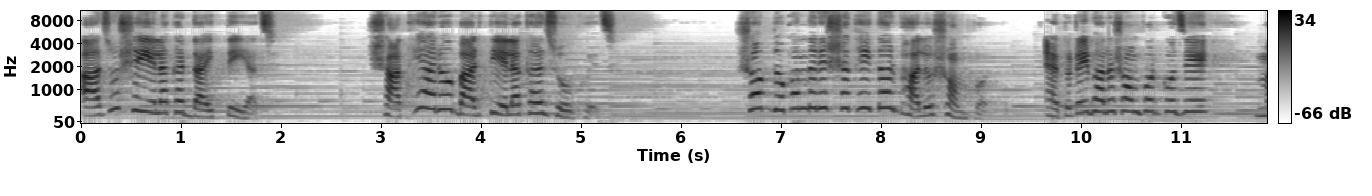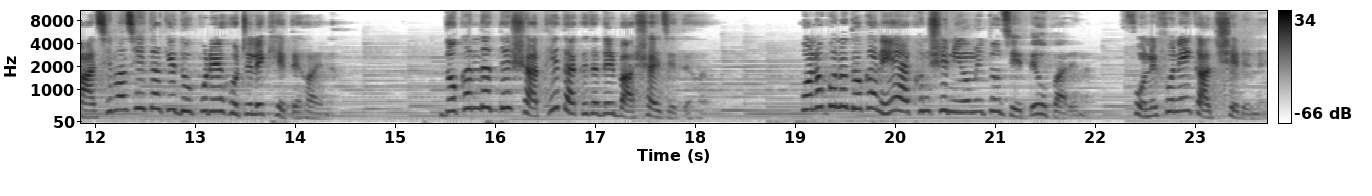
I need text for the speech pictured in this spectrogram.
আজও সেই এলাকার দায়িত্বেই আছে। সাথে আরও বাড়তি এলাকা যোগ হয়েছে। সব দোকানদারের সাথেই তার ভালো সম্পর্ক। এতটাই ভালো সম্পর্ক যে মাঝে মাঝেই তাকে দুপুরে হোটেলে খেতে হয় না। দোকানদারদের সাথে তাকে তাদের বাসায় যেতে হয়। কোনো কোনো দোকানে এখন সে নিয়মিত যেতেও পারে না। ফোনে ফোনেই কাজ সেরে নেয়।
